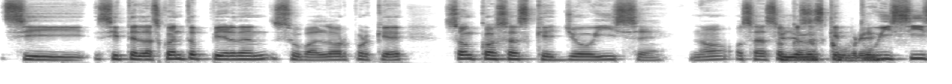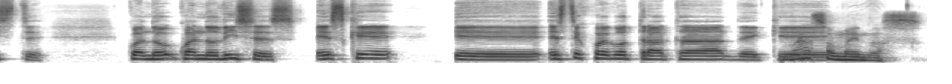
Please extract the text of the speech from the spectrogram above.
si, si te las cuento, pierden su valor porque son cosas que yo hice, ¿no? O sea, son cosas que tú hiciste. Cuando, cuando dices, es que eh, este juego trata de que. Más o menos.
